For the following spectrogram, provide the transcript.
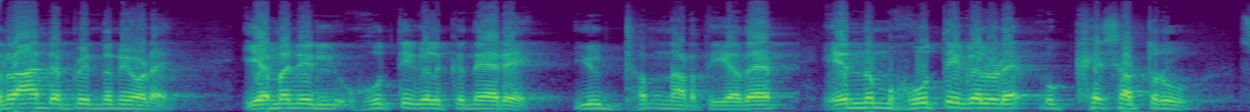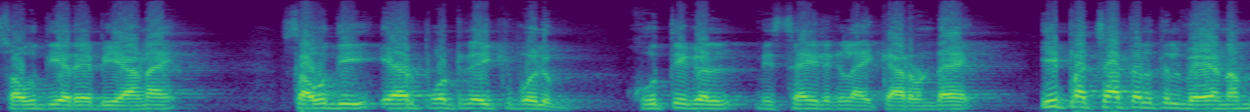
ഇറാന്റെ പിന്തുണയോടെ യമനിൽ ഹൂത്തികൾക്ക് നേരെ യുദ്ധം നടത്തിയത്. എന്നും ഹൂത്തികളുടെ മുഖ്യ ശത്രു സൗദി അറേബ്യയാണ്. സൗദി എയർപോർട്ടിലേക്ക് പോലും ഹൂത്തികൾ മിസൈലുകൾ അയക്കാറുണ്ട്. ഈ പശ്ചാത്തലത്തിൽ വേണം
